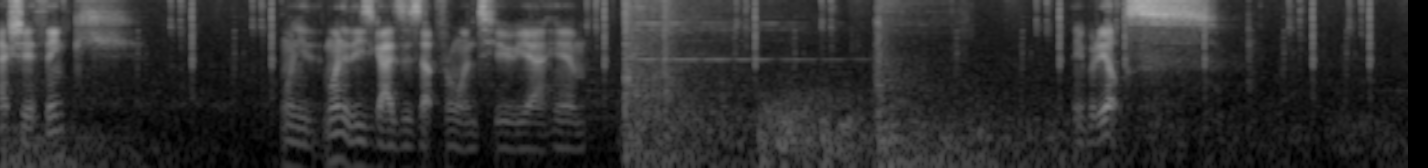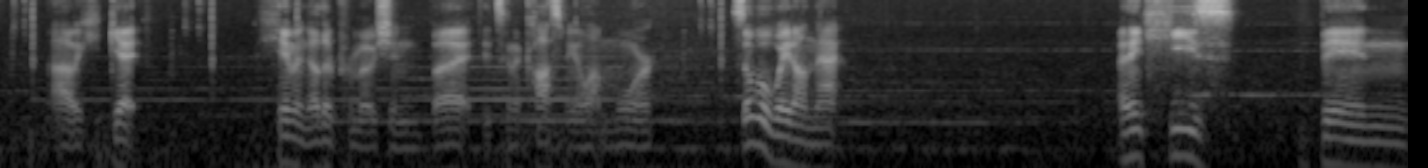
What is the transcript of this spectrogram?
Actually, I think one, one of these guys is up for one too. Yeah, him. Anybody else? Uh, we could get him another promotion, but it's going to cost me a lot more. So we'll wait on that. I think he's been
